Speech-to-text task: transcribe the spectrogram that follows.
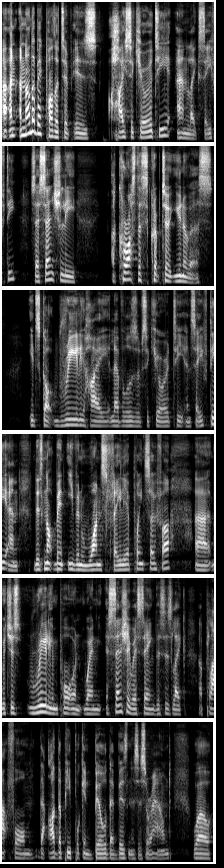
Uh, and another big positive is high security and like safety. So essentially, across this crypto universe, it's got really high levels of security and safety, and there's not been even one failure point so far. Uh, which is really important when essentially we're saying this is like a platform that other people can build their businesses around. Well,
